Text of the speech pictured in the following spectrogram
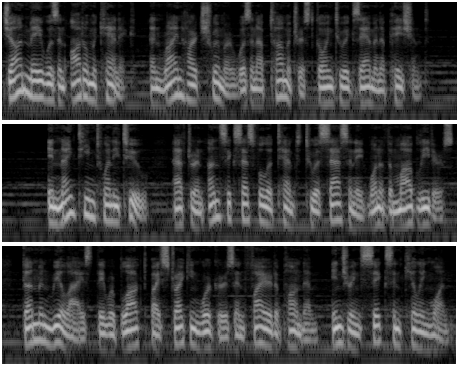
John May was an auto mechanic, and Reinhard Schwimmer was an optometrist going to examine a patient. In 1922, after an unsuccessful attempt to assassinate one of the mob leaders, gunmen realized they were blocked by striking workers and fired upon them, injuring six and killing one.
